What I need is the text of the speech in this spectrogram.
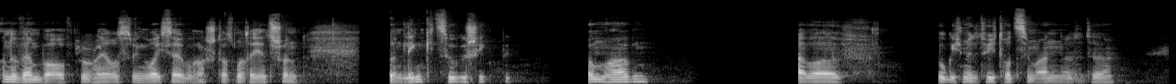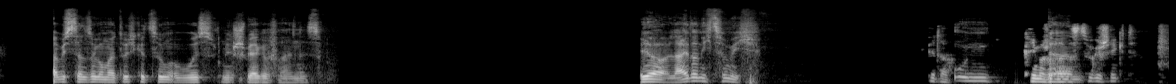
November auf Blu-ray raus, deswegen war ich sehr überrascht, dass wir da jetzt schon so einen Link zugeschickt bekommen haben. Aber gucke ich mir natürlich trotzdem an. Also da habe ich es dann sogar mal durchgezogen, obwohl es mir schwer gefallen ist. Ja, leider nichts für mich. Bitte. Und Kriegen wir schon alles zugeschickt.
